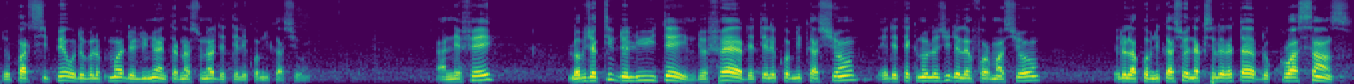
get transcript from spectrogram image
de participer au développement de l'Union internationale des télécommunications. En effet, l'objectif de l'UIT de faire des télécommunications et des technologies de l'information et de la communication un accélérateur de croissance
